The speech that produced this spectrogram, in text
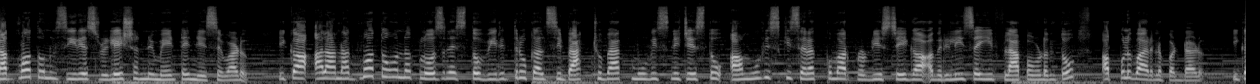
నగ్మాతోనూ సీరియస్ రిలేషన్ని మెయింటైన్ చేసేవాడు. ఇక అలా నగ్మాతో ఉన్న క్లోజ్నెస్తో వీరిద్దరూ కలిసి బ్యాక్ టు బ్యాక్ మూవీస్ని చేస్తూ ఆ మూవీస్కి శరత్ కుమార్ ప్రొడ్యూస్ చేయగా అవి రిలీజ్ అయ్యి ఫ్లాప్ అవడంతో అప్పులు బారిన పడ్డాడు. ఇక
